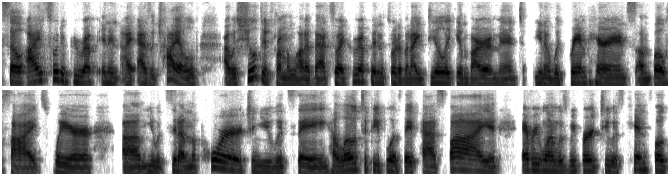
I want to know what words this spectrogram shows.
So I sort of grew up in an I as a child, I was shielded from a lot of that. So I grew up in sort of an idyllic environment, you know, with grandparents on both sides where um, you would sit on the porch and you would say hello to people as they passed by and everyone was referred to as kinfolk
